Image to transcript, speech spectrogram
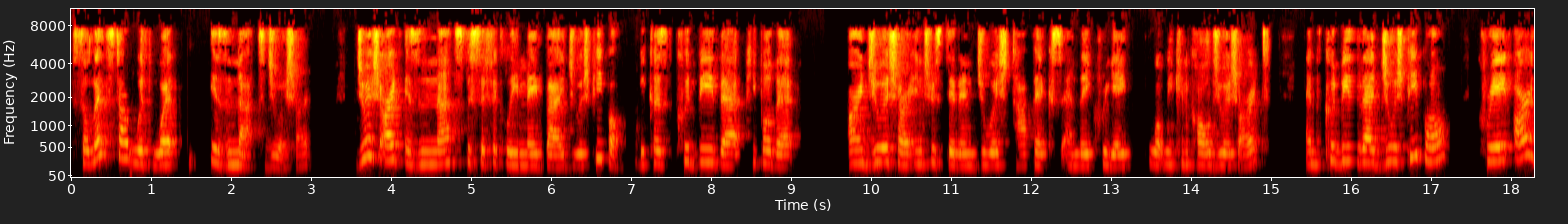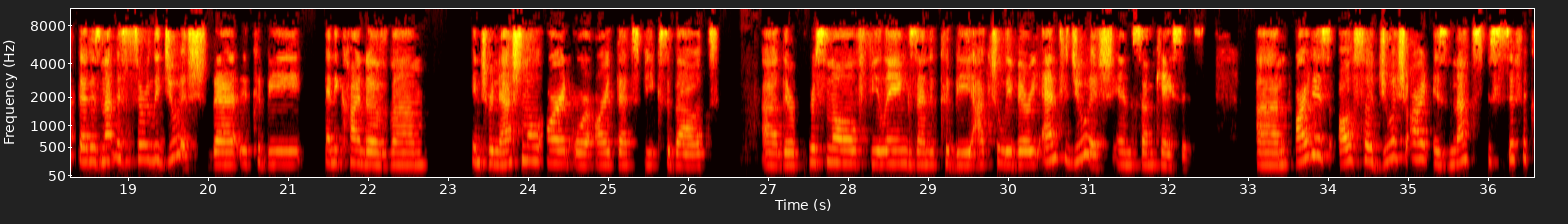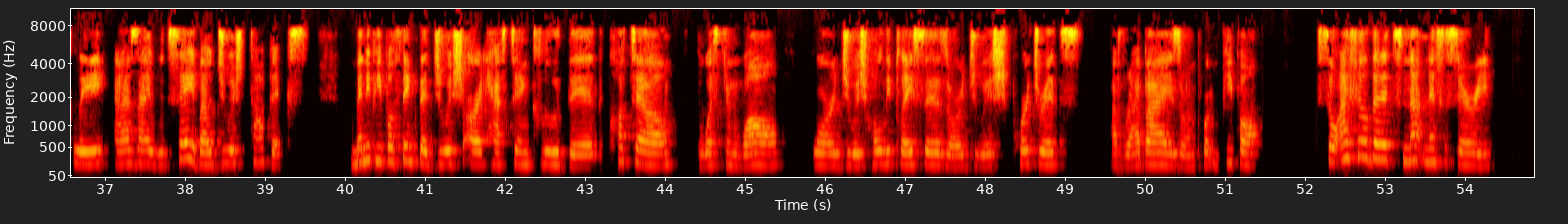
So let's start with what is not Jewish art. Jewish art is not specifically made by Jewish people because it could be that people that aren't Jewish are interested in Jewish topics and they create what we can call Jewish art. And it could be that Jewish people create art that is not necessarily Jewish, that it could be any kind of um, international art or art that speaks about uh, their personal feelings, and it could be actually very anti-Jewish in some cases. Um, art is also Jewish art is not specifically, as I would say, about Jewish topics. Many people think that Jewish art has to include the, the Kotel, the Western Wall, or Jewish holy places, or Jewish portraits of rabbis or important people. So I feel that it's not necessary.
